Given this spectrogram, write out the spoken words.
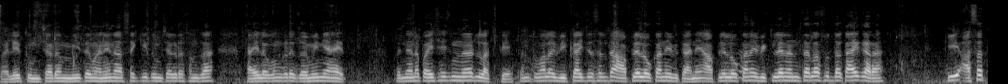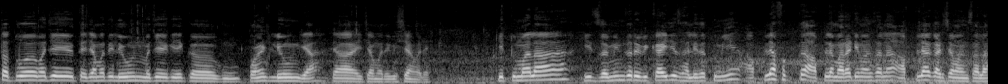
भले तुमच्याकडं मी तर म्हणेन असं की तुमच्याकडे समजा काही लोकांकडे जमिनी आहेत पण त्यांना पैशाची नड लागते. पण तुम्हाला विकायची असेल तर आपल्या लोकांनी विका नाही आपल्या लोकांनी विकल्यानंतरला सुद्धा काय करा की असं तत्व म्हणजे त्याच्यामध्ये लिहून म्हणजे एक पॉईंट लिहून घ्या त्या ह्याच्यामध्ये विषयामध्ये. की तुम्हाला ही जमीन जर विकायची झाली तर तुम्ही आपल्या फक्त आपल्या मराठी माणसाला आपल्याकडच्या माणसाला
